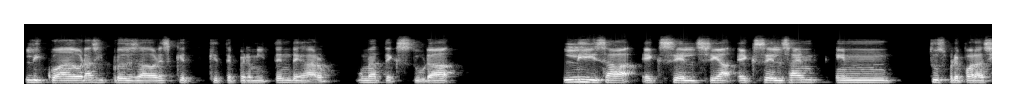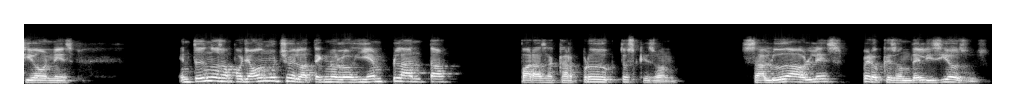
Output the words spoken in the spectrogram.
licuadoras y procesadores que, te permiten dejar una textura lisa, excelsa, excelsa en, en tus preparaciones. Entonces nos apoyamos mucho de la tecnología en planta para sacar productos que son saludables, pero que son deliciosos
